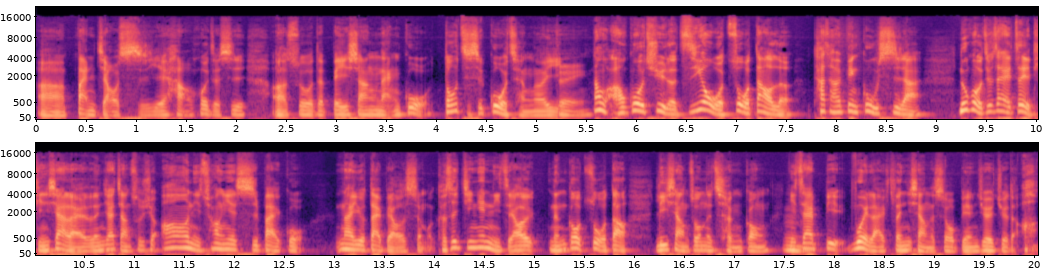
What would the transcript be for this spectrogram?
呃绊脚石也好，或者是呃所有的悲伤难过，都只是过程而已。对，那我熬过去了，只有我做到了，它才会变故事啊。如果我就在这里停下来，人家讲出去，哦，你创业失败过，那又代表了什么？可是今天你只要能够做到理想中的成功，嗯、你在别未来分享的时候，别人就会觉得哦，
